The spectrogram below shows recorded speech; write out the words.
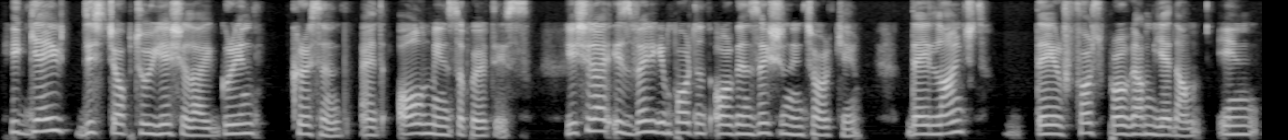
He gave this job to Yeşilay, Green Crescent and all municipalities. Yeşilay is very important organization in Turkey. They launched their first program Yedam in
